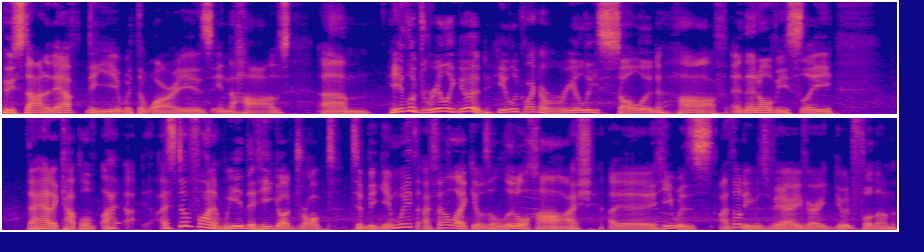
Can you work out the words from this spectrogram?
who started out the year with the Warriors in the halves. Um, he looked really good. He looked like a really solid half. And then obviously they had a couple of. I, I still find it weird that he got dropped to begin with. I felt like it was a little harsh. Uh, he was. I thought he was very very good for them.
